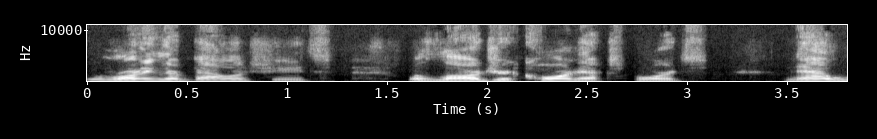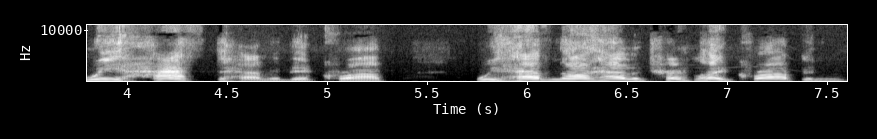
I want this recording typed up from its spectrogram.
running their balance sheets with larger corn exports, now we have to have a big crop. We have not had a trendline crop in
